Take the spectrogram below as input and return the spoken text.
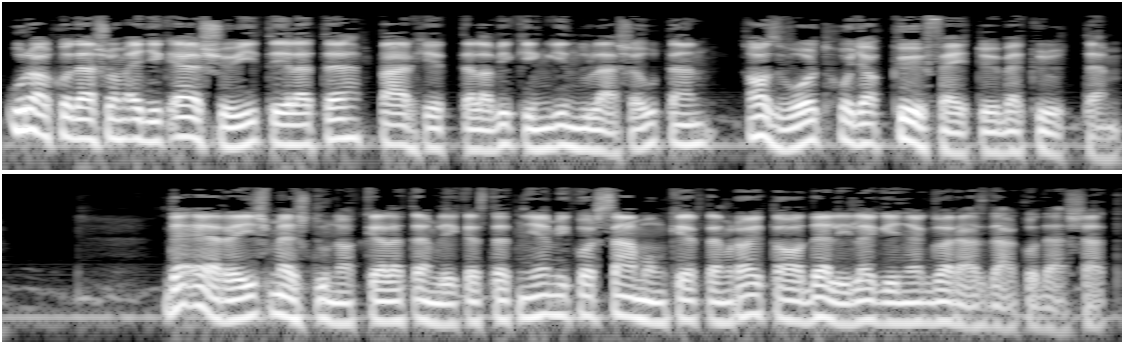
Uralkodásom egyik első ítélete, pár héttel a viking indulása után, az volt, hogy a kőfejtőbe küldtem. De erre is Mesdunak kellett emlékeztetnie, mikor számon kértem rajta a deli legények garázdálkodását.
